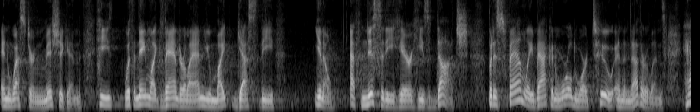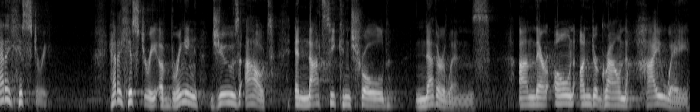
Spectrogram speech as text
in Western Michigan. He, with a name like Vander Laan, you might guess the you know, ethnicity here, he's Dutch. But his family back in World War II in the Netherlands had a history, had a history of bringing Jews out in Nazi controlled Netherlands on their own underground highway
